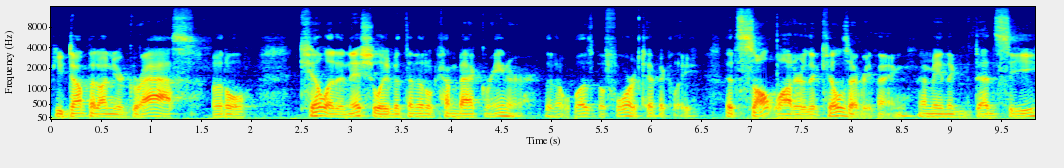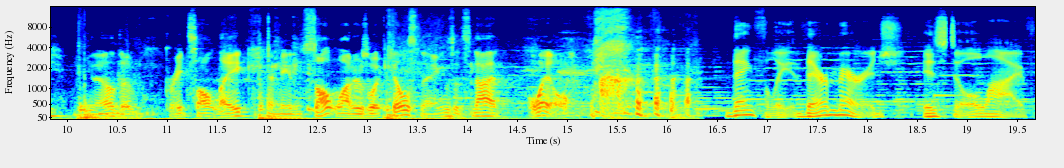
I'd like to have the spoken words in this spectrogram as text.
if you dump it on your grass, it'll kill it initially, but then it'll come back greener than it was before typically. It's salt water that kills everything. I mean, the Dead Sea, you know, the Great Salt Lake. I mean, salt water is what kills things, it's not oil. Thankfully, their marriage is still alive.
